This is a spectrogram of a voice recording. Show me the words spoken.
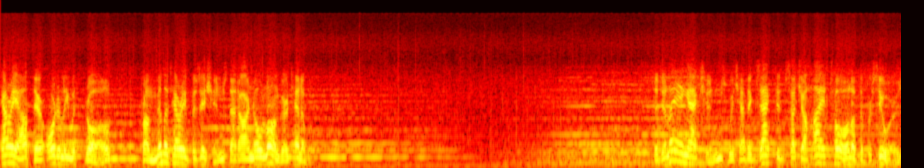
carry out their orderly withdrawal from military positions that are no longer tenable. The delaying actions which have exacted such a high toll of the pursuers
